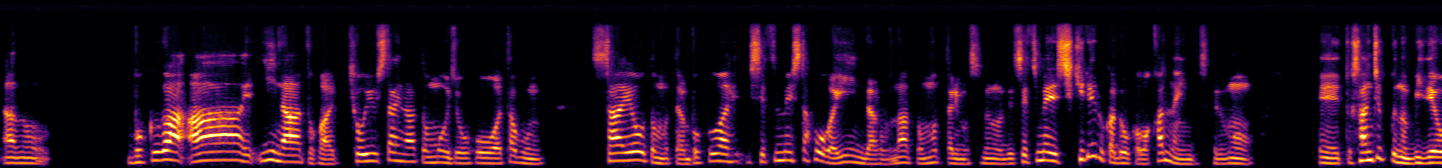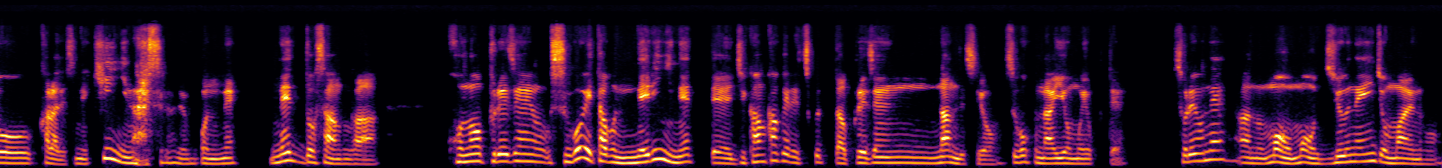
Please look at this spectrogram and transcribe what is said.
あの、僕が、ああ、いいなとか、共有したいなと思う情報は多分伝えようと思ったら僕は説明した方がいいんだろうなと思ったりもするので、説明しきれるかどうかわかんないんですけども、えっ、ー、と、30分のビデオからですね、キーになるするこのね、ネッドさんが、このプレゼン、すごい多分練りに練って時間かけて作ったプレゼンなんですよ。すごく内容も良くて。それをね、あの、もう、もう10年以上前の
